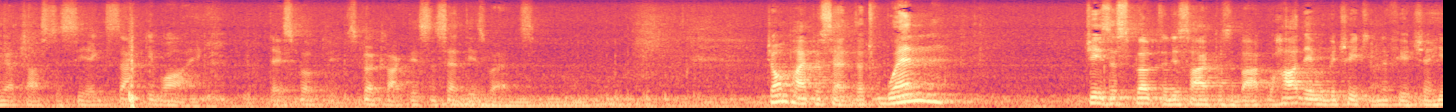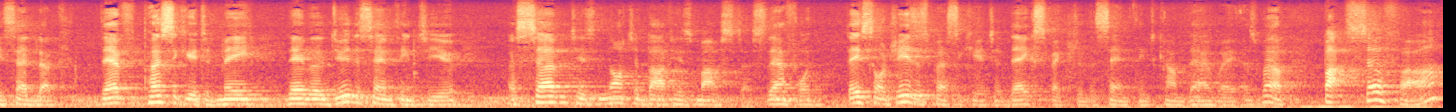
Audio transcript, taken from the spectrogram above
who helped us to see exactly why they spoke, spoke like this and said these words. John Piper said that when Jesus spoke to the disciples about how they would be treated in the future, he said, Look, they've persecuted me, they will do the same thing to you. A servant is not above his master. So therefore, they saw Jesus persecuted, they expected the same thing to come their way as well. But so far,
